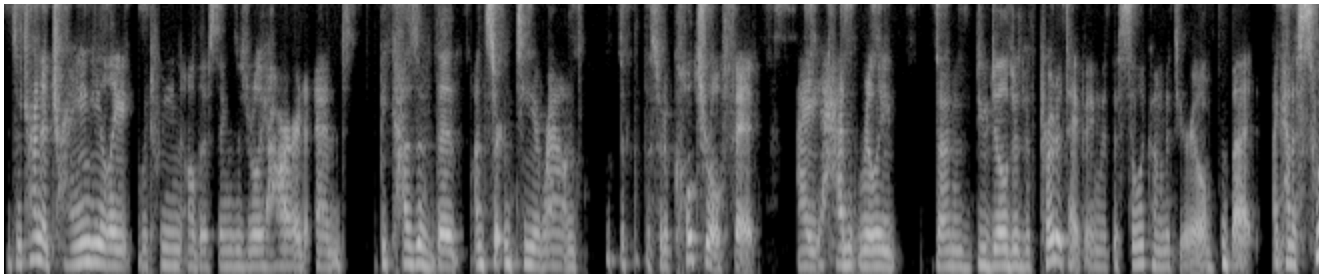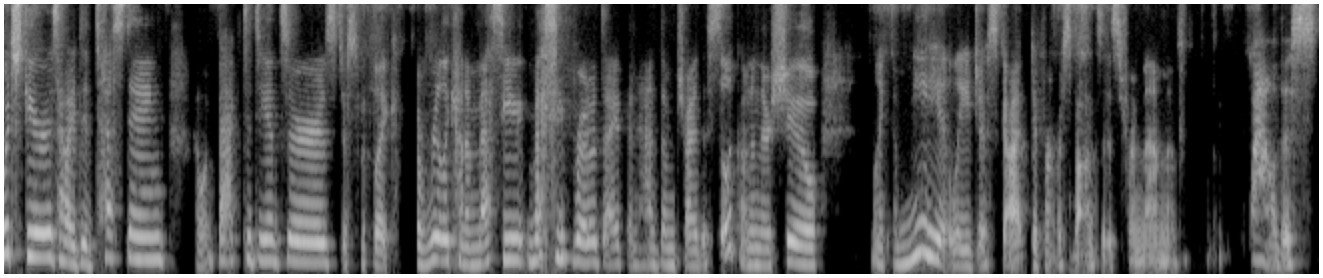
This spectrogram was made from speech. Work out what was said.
And so trying to triangulate between all those things is really hard and because of the uncertainty around the, the sort of cultural fit, I hadn't really done due diligence with prototyping with the silicone material. But I kind of switched gears how I did testing. I went back to dancers just with like a really kind of messy, messy prototype and had them try the silicone in their shoe. Like immediately just got different responses from them of wow, this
